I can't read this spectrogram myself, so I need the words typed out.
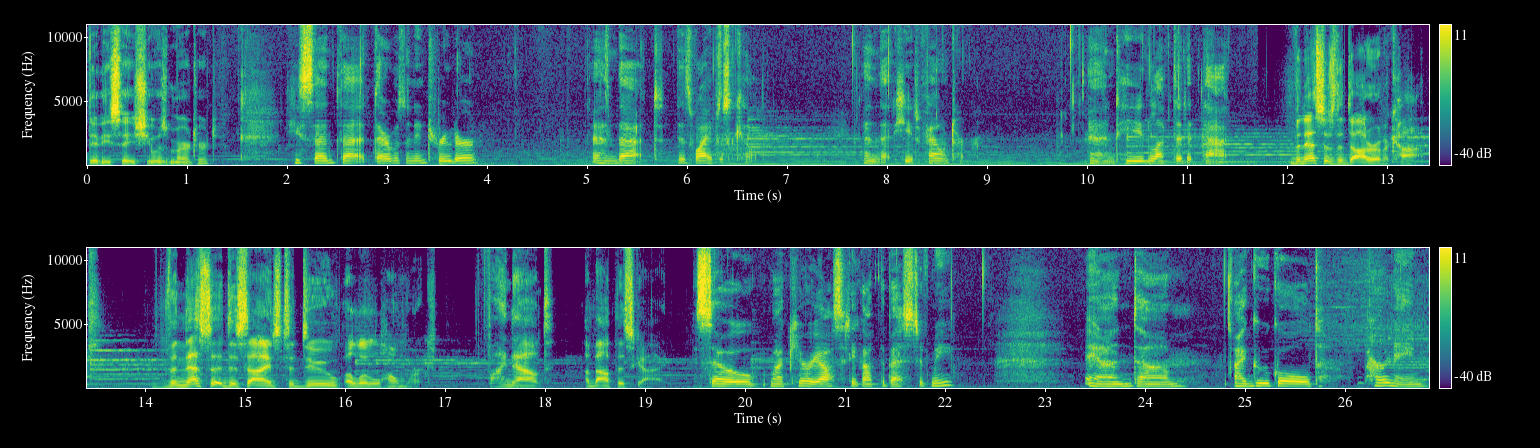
Did he say she was murdered? He said that there was an intruder and that his wife was killed and that he'd found her. And he left it at that. Vanessa's the daughter of a cop. Vanessa decides to do a little homework, find out about this guy. So my curiosity got the best of me. And um, I Googled her name,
